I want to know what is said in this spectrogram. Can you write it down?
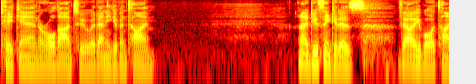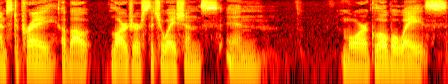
take in or hold on to at any given time. And I do think it is valuable at times to pray about larger situations in more global ways.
